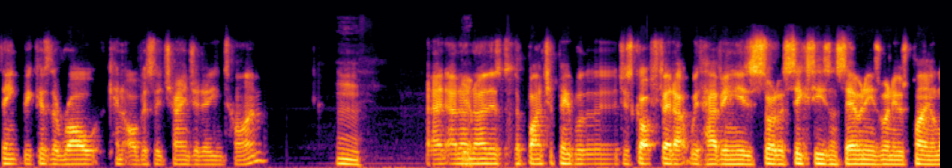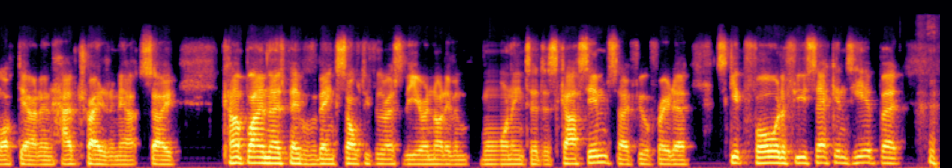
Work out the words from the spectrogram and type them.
think, because the role can obviously change at any time. Hmm. And, and I know there's a bunch of people that just got fed up with having his sort of 60s and 70s when he was playing lockdown and have traded him out. So can't blame those people for being salty for the rest of the year and not even wanting to discuss him. So feel free to skip forward a few seconds here. But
